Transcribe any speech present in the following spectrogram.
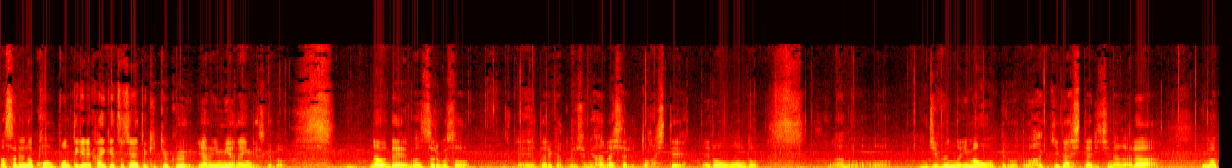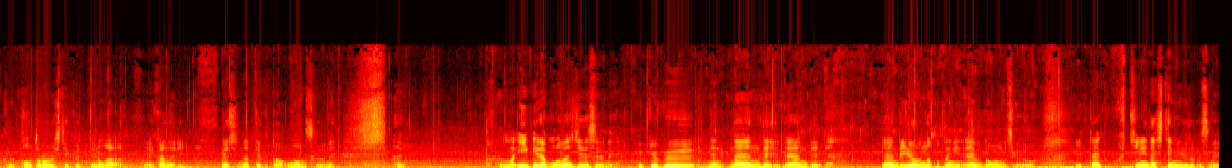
あ、それの根本的な解決をしないと結局あの意味はないんですけど、うん。なので、まあ、それこそ、えー誰かと一緒に話したりとかしてえーどんどんどんどんあの自分の今思ってることを吐き出したりしながらうまくコントロールしていくっていうのがえかなりベースになっていくとは思うんですけどね、はい。まあ、いい意味でも同じですよね。結局、ね、悩んで悩んで悩んでいろんなことに悩むと思うんですけど一回口に出してみるとですね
